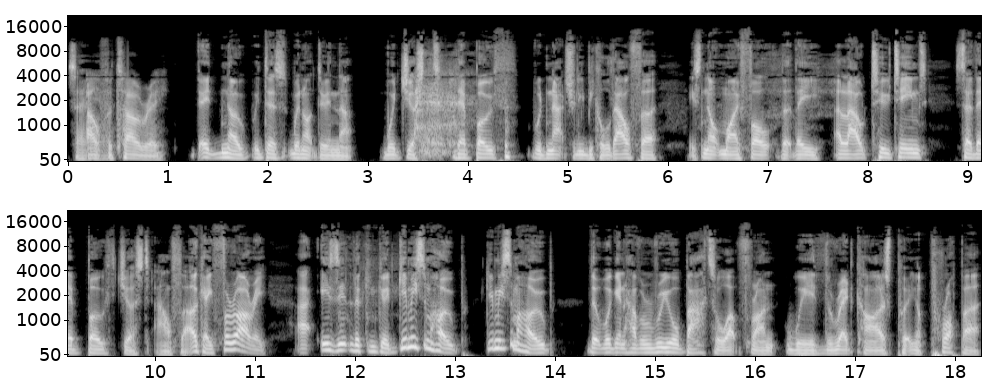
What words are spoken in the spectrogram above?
So Alpha yeah. Tauri. It, no, it does. We're not doing that. We're just. they're both would naturally be called alpha. It's not my fault that they allowed two teams, so they're both just alpha. Okay, Ferrari. Uh, is it looking good? Give me some hope. Give me some hope that we're going to have a real battle up front with the red cars putting a proper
